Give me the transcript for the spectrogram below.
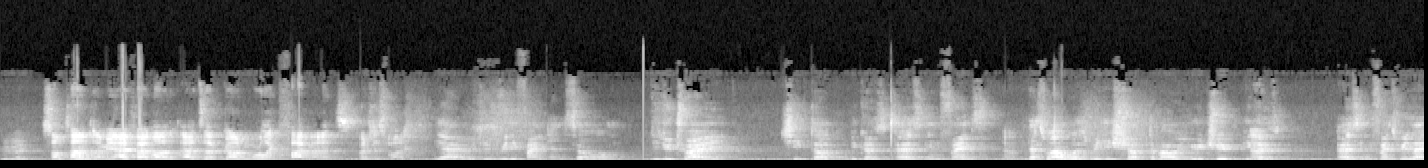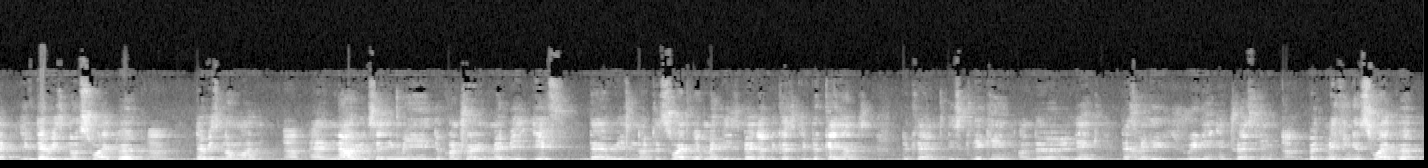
mm-hmm. but Sometimes, I mean, I've had a lot of ads that have gone more like five minutes, which is funny. yeah, which is really fine. And so, um, did you try TikTok? Because us in France, Yeah. that's why I was really shocked about YouTube because us in France, we like if there is no swipe up, Yeah. there is no money. Yeah. And now you're telling me the contrary. Maybe if there is not a swipe up, maybe it's better because if the client the client is clicking on the link, that's maybe it's really interesting. Yeah. But making a swipe up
